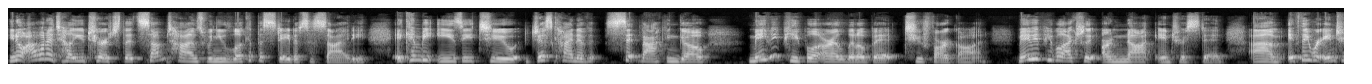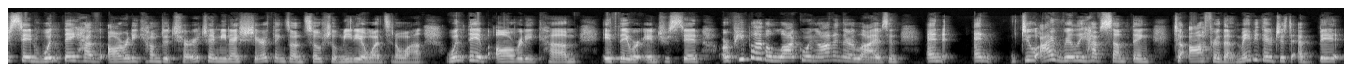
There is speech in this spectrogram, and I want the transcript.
You know, I want to tell you, church, that sometimes when you look at the state of society, it can be easy to just kind of sit back and go, maybe people are a little bit too far gone. Maybe people actually are not interested. Um, if they were interested, wouldn't they have already come to church? I mean, I share things on social media once in a while. Wouldn't they have already come if they were interested? Or people have a lot going on in their lives and, and, and do I really have something to offer them? Maybe they're just a bit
